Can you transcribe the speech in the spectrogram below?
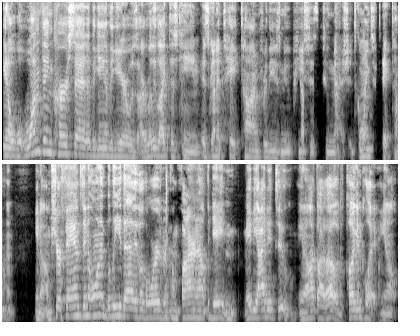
you know, one thing Kerr said at the beginning of the year was, I really like this team. It's going to take time for these new pieces to mesh. It's going to take time. You know, I'm sure fans didn't want to believe that. They thought the Warriors were going to come firing out the gate, and maybe I did too. You know, I thought, oh, it's plug and play. You know,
